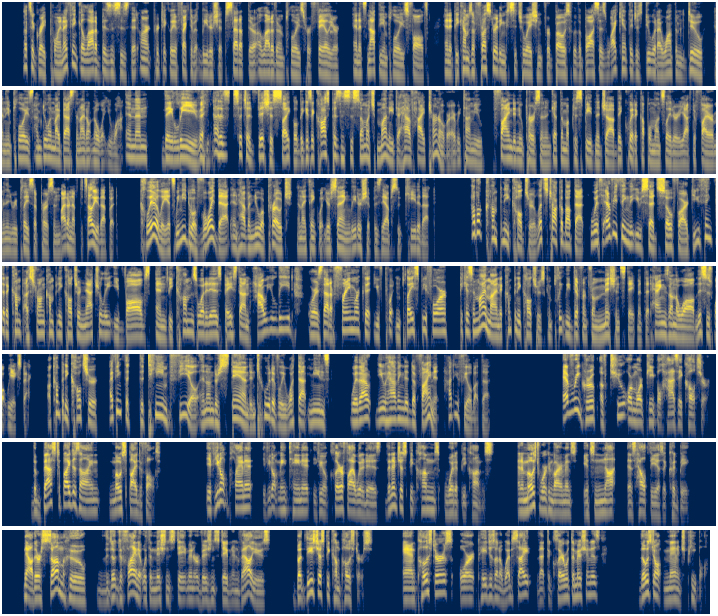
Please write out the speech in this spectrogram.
That's a great point. I think a lot of businesses that aren't particularly effective at leadership set up their a lot of their employees for failure, and it's not the employee's fault. And it becomes a frustrating situation for both where the boss says, Why can't they just do what I want them to do? And the employees, I'm doing my best and I don't know what you want. And then they leave. And that is such a vicious cycle because it costs businesses so much money to have high turnover. Every time you find a new person and get them up to speed in the job, they quit a couple months later. You have to fire them and then you replace that person. I don't have to tell you that, but clearly it's we need to avoid that and have a new approach. And I think what you're saying, leadership is the absolute key to that. How about company culture? Let's talk about that. With everything that you've said so far, do you think that a, comp- a strong company culture naturally evolves and becomes what it is based on how you lead? Or is that a framework that you've put in place before? Because in my mind, a company culture is completely different from a mission statement that hangs on the wall. This is what we expect. a company culture, I think that the team feel and understand intuitively what that means without you having to define it. How do you feel about that? Every group of two or more people has a culture. The best by design, most by default. If you don't plan it, if you don't maintain it, if you don't clarify what it is, then it just becomes what it becomes. And in most work environments, it's not as healthy as it could be. Now, there are some who define it with a mission statement or vision statement and values, but these just become posters. And posters or pages on a website that declare what the mission is, those don't manage people,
